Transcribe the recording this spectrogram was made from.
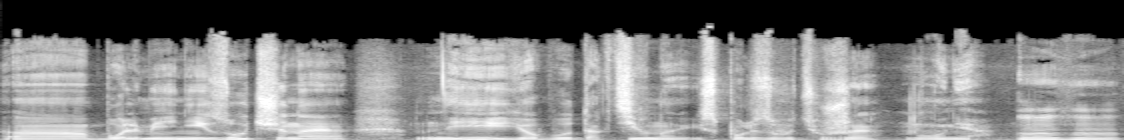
э, более-менее изученная, и ее будут активно использовать уже на Луне. Угу.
